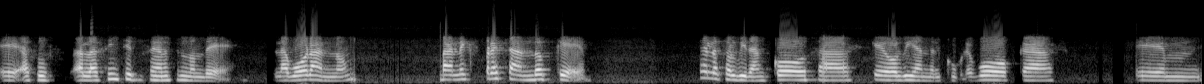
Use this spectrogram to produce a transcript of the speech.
eh, a sus a las instituciones en donde laboran, ¿no? Van expresando que se les olvidan cosas, que olvidan el cubrebocas, eh,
